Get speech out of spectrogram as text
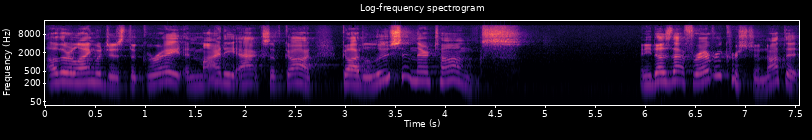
other languages, the great and mighty acts of God. God loosened their tongues. And He does that for every Christian. Not that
